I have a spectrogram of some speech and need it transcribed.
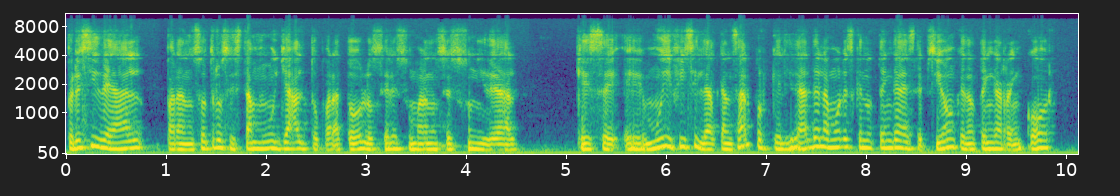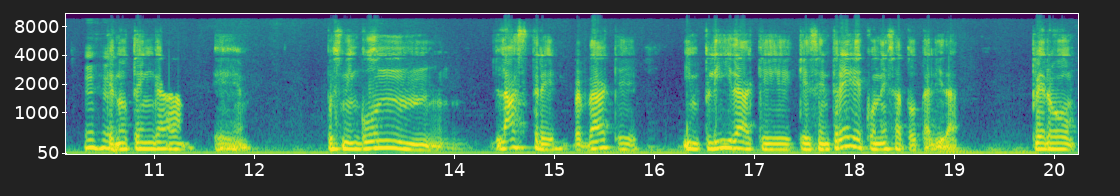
Pero ese ideal para nosotros está muy alto, para todos los seres humanos es un ideal que es eh, muy difícil de alcanzar porque el ideal del amor es que no tenga decepción, que no tenga rencor, que no tenga eh, pues ningún lastre, ¿verdad? Que implida que, se entregue con esa totalidad. Pero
